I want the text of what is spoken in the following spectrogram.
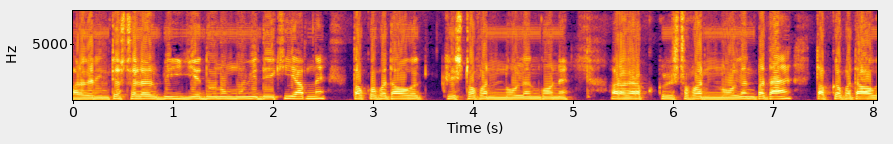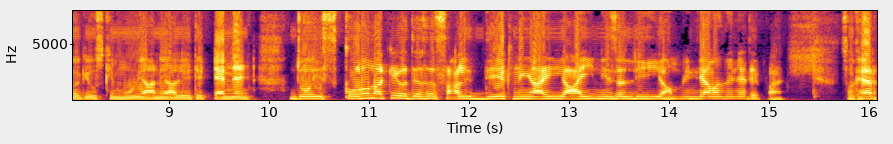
और अगर इंटरस्टेलर भी ये दोनों मूवी देखी है आपने तो आपको पता होगा कि क्रिस्टोफर नोलन कौन है। और अगर आपको क्रिस्टोफर नोलन पता है तो आपको पता होगा कि उसकी मूवी आने वाली थी टेनेंट जो इस कोरोना की वजह से साली देख नहीं आई आई नहीं जल्दी, हम इंडिया में भी नहीं देख पाए। सो खैर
